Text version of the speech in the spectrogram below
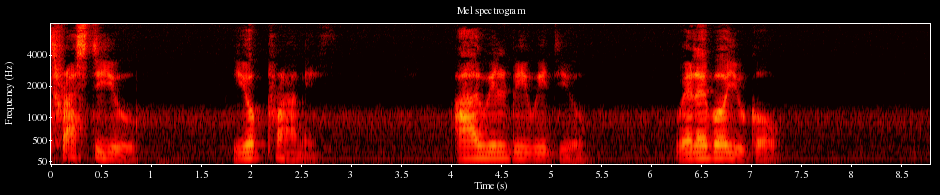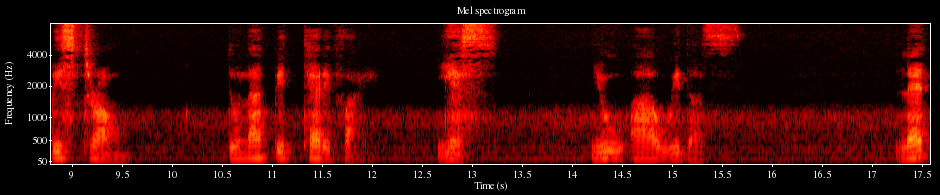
trust you, your promise. I will be with you wherever you go. Be strong. Do not be terrified. Yes, you are with us. Let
